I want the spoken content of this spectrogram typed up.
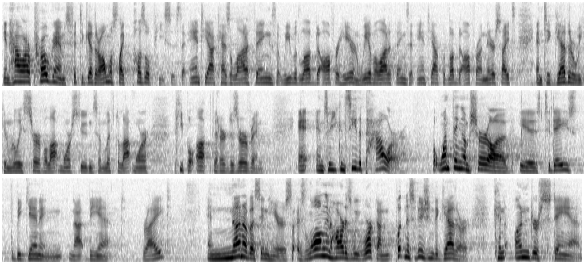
in how our programs fit together almost like puzzle pieces. That Antioch has a lot of things that we would love to offer here, and we have a lot of things that Antioch would love to offer on their sites. And together we can really serve a lot more students and lift a lot more people up that are deserving and, and so you can see the power. But one thing I'm sure of is today's the beginning, not the end, right? And none of us in here, as long and hard as we worked on putting this vision together, can understand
